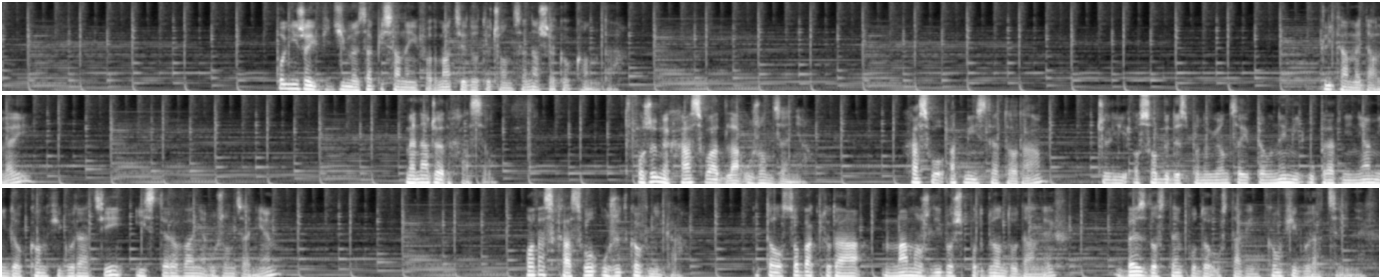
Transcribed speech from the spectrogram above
Poniżej widzimy zapisane informacje dotyczące naszego konta. Klikamy dalej. Menadżer haseł. Tworzymy hasła dla urządzenia. Hasło administratora, czyli osoby dysponującej pełnymi uprawnieniami do konfiguracji i sterowania urządzeniem, oraz hasło użytkownika. To osoba, która ma możliwość podglądu danych bez dostępu do ustawień konfiguracyjnych.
